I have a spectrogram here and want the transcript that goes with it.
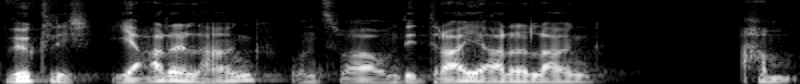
wirklich jahrelang, und zwar um die drei Jahre lang, haben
